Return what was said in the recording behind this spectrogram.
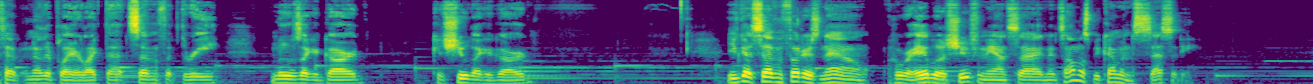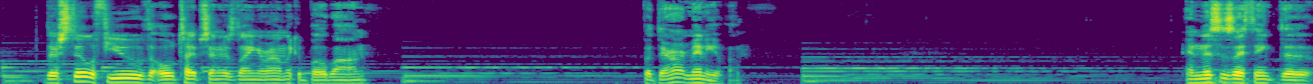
type, another player like that, seven foot three, moves like a guard, can shoot like a guard. You've got seven footers now who are able to shoot from the outside, and it's almost become a necessity. There's still a few of the old type centers laying around like a Boban, but there aren't many of them. And this is, I think, the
